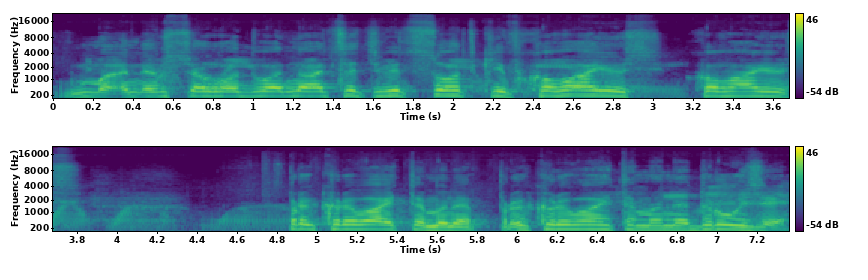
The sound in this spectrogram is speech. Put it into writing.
в мене всього 12%. Ховаюсь, ховаюсь. Прикривайте мене, прикривайте мене, друзі.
